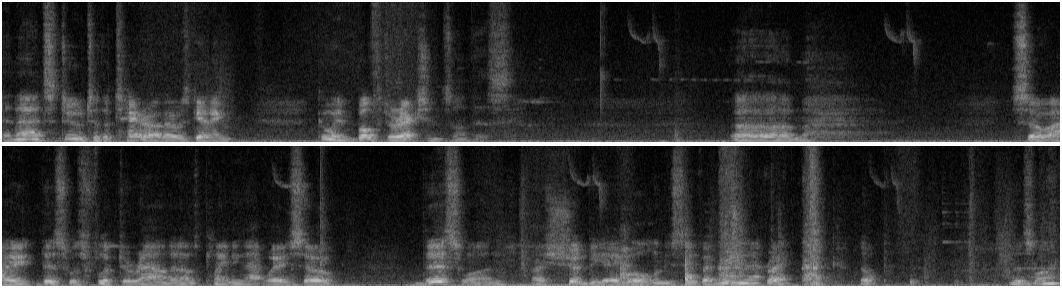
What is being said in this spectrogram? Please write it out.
And that's due to the tear out I was getting going both directions on this. Um, so I, this was flipped around and I was planing that way, so this one, I should be able, let me see if I'm reading that right. Nope. This one?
